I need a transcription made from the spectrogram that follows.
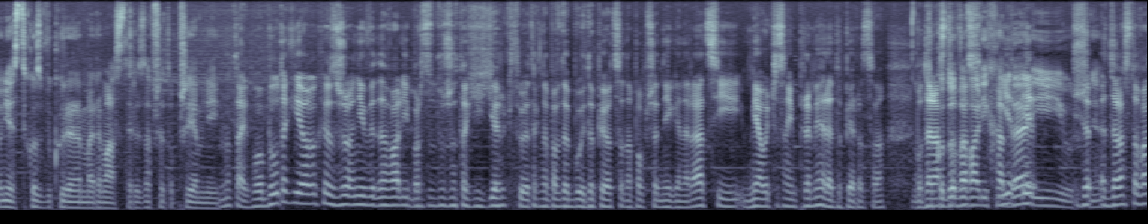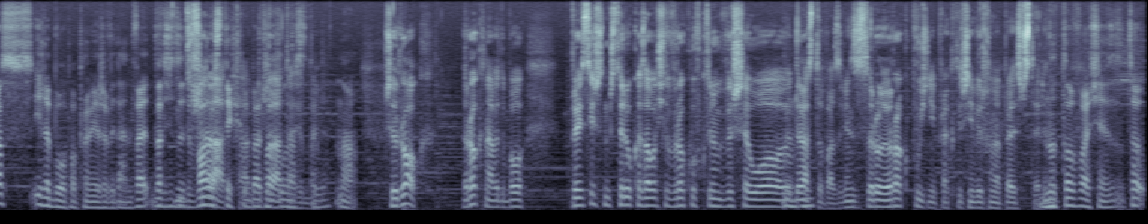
to nie jest tylko zwykły rem- remaster, zawsze to przyjemniej. No tak, bo był taki okres, że oni wydawali bardzo dużo takich gier, które tak naprawdę były dopiero co na poprzedniej generacji, miały czasami premierę dopiero co. No, Bo tylko teraz to dodawali was- HD je- je- i już, nie? The Last of Us, ile było po premierze wydane? Dwa- 2013 Dwa lata, chyba, czy dwa lata 12? chyba. No. Czy rok? Rok nawet, bo PlayStation 4 ukazało się w roku, w którym wyszło Mhm. The Last of Us, więc ro, rok później praktycznie wyszło na PS4. No to właśnie, to,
